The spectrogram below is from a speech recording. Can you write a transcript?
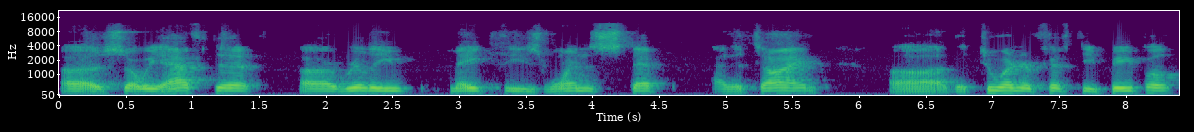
Uh, so we have to uh, really make these one step at a time. Uh, the 250 people,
